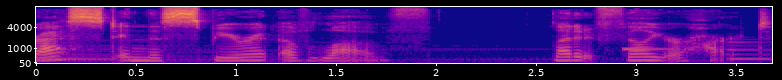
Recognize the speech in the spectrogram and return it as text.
Rest in the spirit of love. Let it fill your heart.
